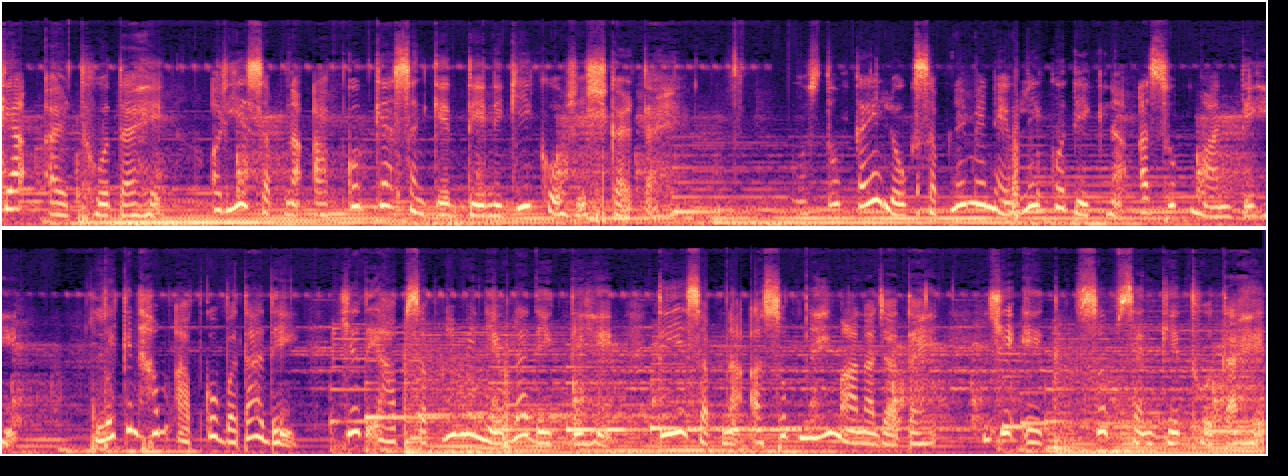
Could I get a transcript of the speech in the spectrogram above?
क्या अर्थ होता है और ये सपना आपको क्या संकेत देने की कोशिश करता है। दोस्तों, कई लोग सपने में नेवले को देखना अशुभ मानते हैं। लेकिन हम आपको बता दें, यदि आप सपने में नेवला देखते हैं तो ये सपना अशुभ नहीं माना जाता है। ये एक शुभ संकेत होता है।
